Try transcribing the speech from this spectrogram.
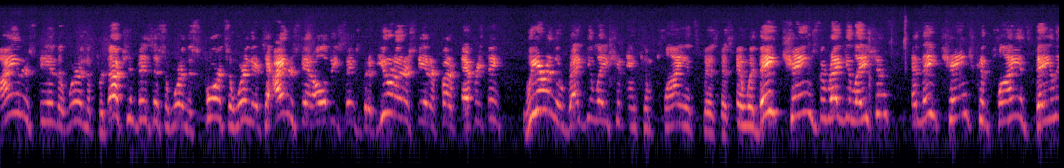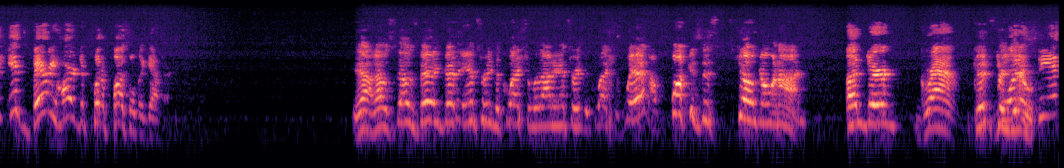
I understand that we're in the production business and we're in the sports and we're in the. I understand all of these things, but if you don't understand in front of everything, we are in the regulation and compliance business. And when they change the regulations and they change compliance daily, it's very hard to put a puzzle together. Yeah, that was that was very good answering the question without answering the question. Where the fuck is this show going on? Underground. Good for you. Want to see it?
